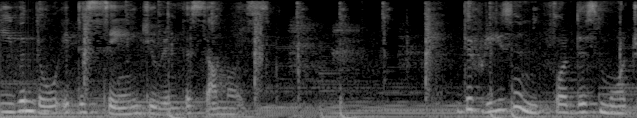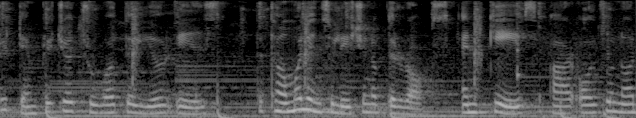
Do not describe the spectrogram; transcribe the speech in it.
even though it is same during the summers. The reason for this moderate temperature throughout the year is the thermal insulation of the rocks and caves are also not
